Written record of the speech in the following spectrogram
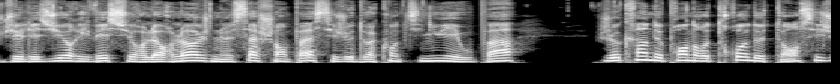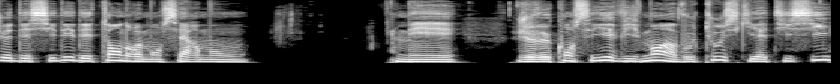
J'ai les yeux rivés sur l'horloge ne sachant pas si je dois continuer ou pas. Je crains de prendre trop de temps si je décidais d'étendre mon sermon. Mais je veux conseiller vivement à vous tous qui êtes ici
